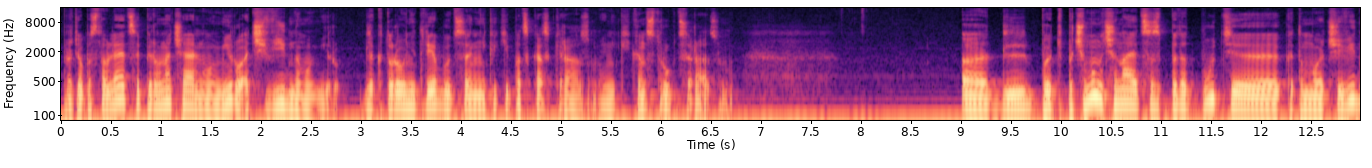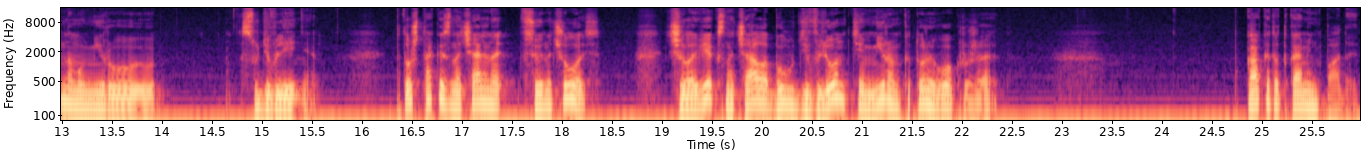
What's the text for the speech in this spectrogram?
противопоставляется первоначальному миру, очевидному миру, для которого не требуются никакие подсказки разума, никакие конструкции разума. Э, почему начинается этот путь э, к этому очевидному миру с удивления? Потому что так изначально все и началось. Человек сначала был удивлен тем миром, который его окружает. Как этот камень падает?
